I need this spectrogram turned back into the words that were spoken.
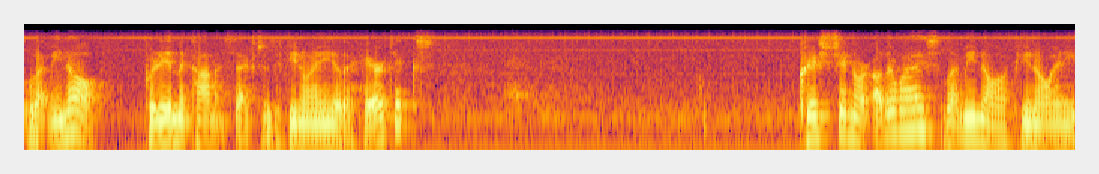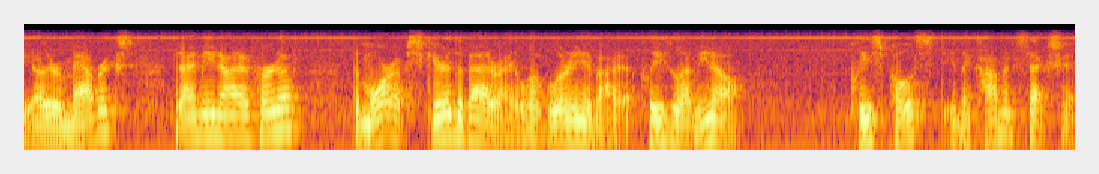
let me know. Put it in the comment sections. If you know any other heretics, Christian or otherwise, let me know. If you know any other Mavericks that I may not have heard of, the more obscure the better. I love learning about it. Please let me know. Please post in the comment section.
